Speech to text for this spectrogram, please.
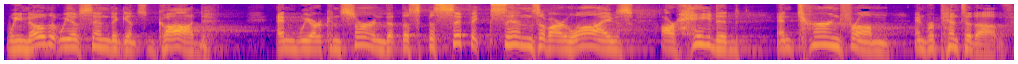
We know that we have sinned against God and we are concerned that the specific sins of our lives are hated and turned from and repented of.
